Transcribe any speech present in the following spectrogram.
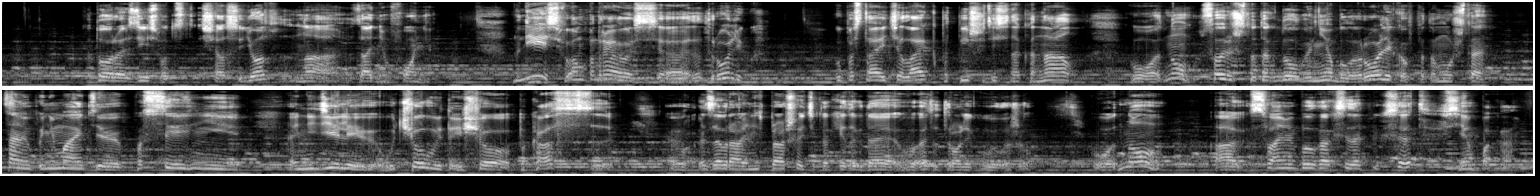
которая здесь вот сейчас идет на заднем фоне. Надеюсь, вам понравился этот ролик вы поставите лайк, подпишитесь на канал. Вот. Ну, сори, что так долго не было роликов, потому что, сами понимаете, последние недели учебы, это еще показ э, забрали. Не спрашивайте, как я тогда этот ролик выложил. Вот, ну, а с вами был, как всегда, Пиксет. Всем пока.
